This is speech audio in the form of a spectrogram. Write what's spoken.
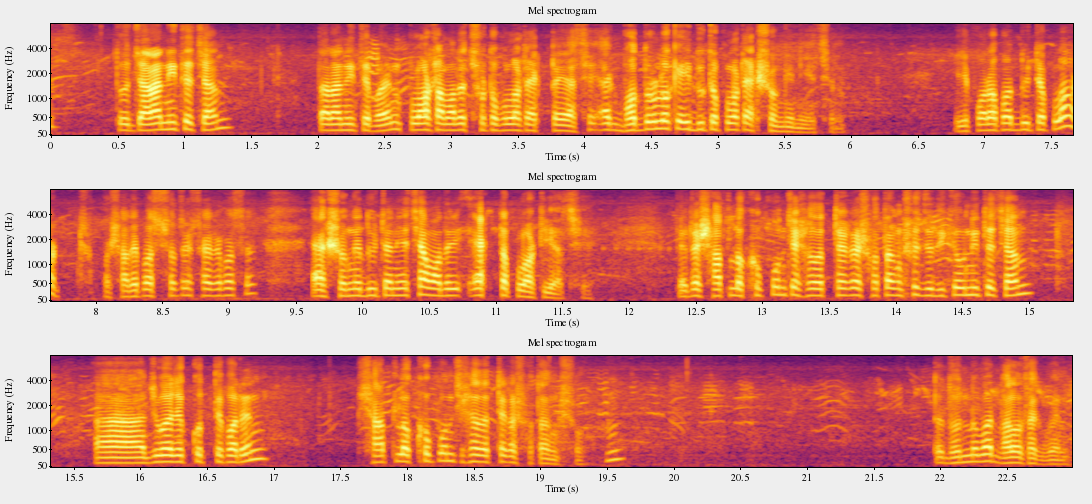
তো যারা নিতে চান তারা নিতে পারেন। প্লট আমাদের ছোট প্লট একটাই আছে। এক ভদ্রলোক এই দুটো প্লট একসঙ্গে নিয়েছেন। এই পরাপর দুইটা প্লট বা সাড়ে পাঁচ শতক সাড়ে পাঁচে একসঙ্গে দুইটা নিয়েছে, আমাদের একটা প্লটই আছে। তো এটা সাত লক্ষ পঞ্চাশ হাজার টাকা শতাংশ যদি কেউ নিতে চান যোগাযোগ করতে পারেন। সাত লক্ষ পঞ্চাশ হাজার টাকা শতাংশ। তো ধন্যবাদ, ভালো থাকবেন।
